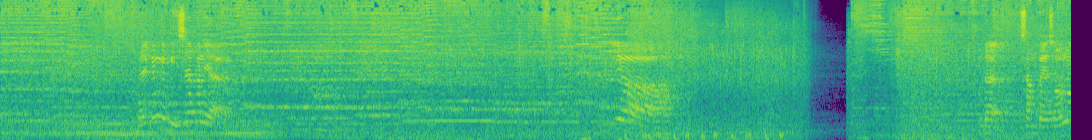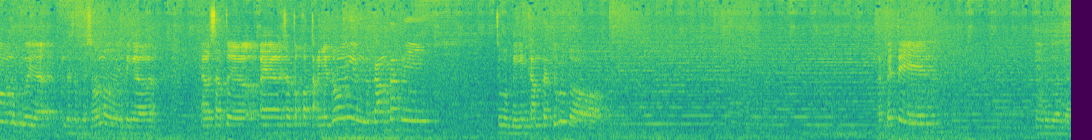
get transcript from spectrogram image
Tadi kan nggak bisa kan ya? Ya. udah sampai sono gue ya. Udah sampai sono. Nih tinggal L1 eh satu kotaknya doang yang ke kampret nih. Coba bikin kampret dulu dong. Dapetin kedua ada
